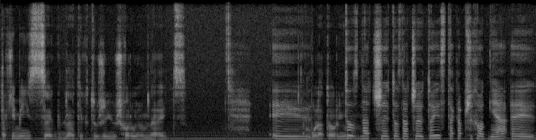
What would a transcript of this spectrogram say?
takie miejsce dla tych, którzy już chorują na AIDS? Y, Ambulatorium? To znaczy, to znaczy, to jest taka przychodnia, y,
